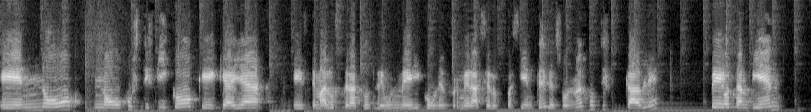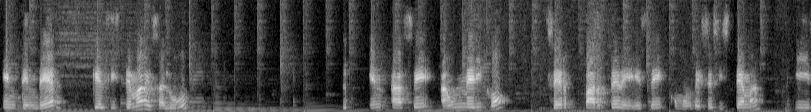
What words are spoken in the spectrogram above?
Eh, no, no justifico que, haya este, malos tratos de un médico una enfermera hacia los pacientes, eso no es justificable, pero también entender que el sistema de salud también hace a un médico ser parte de ese, como de ese sistema y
